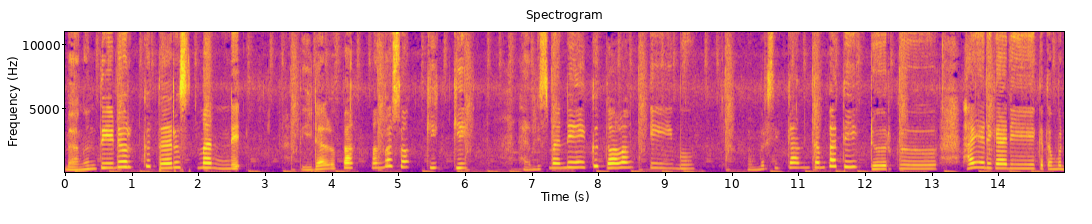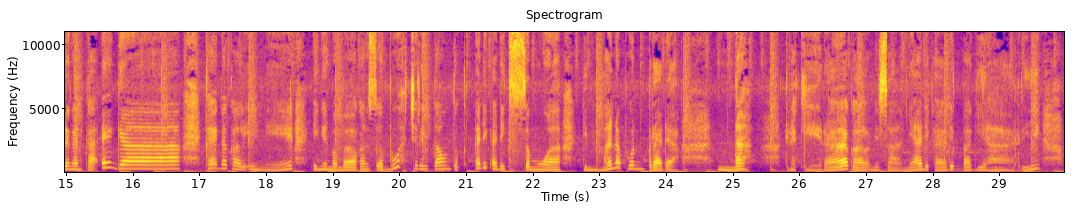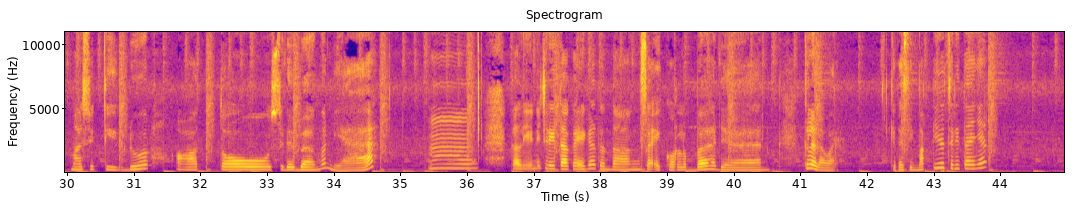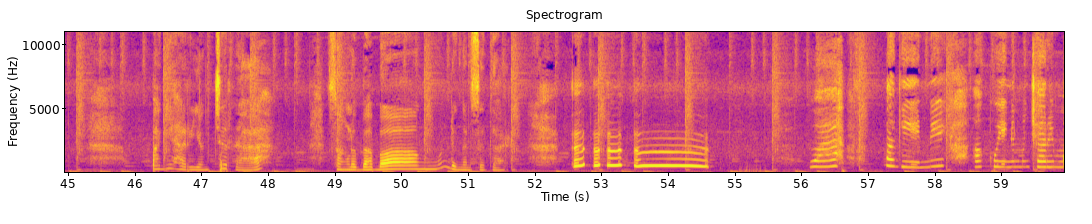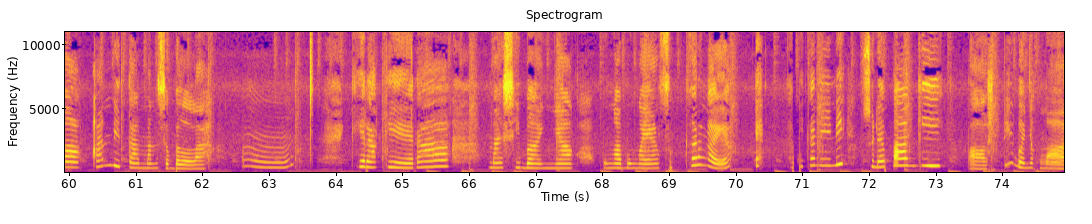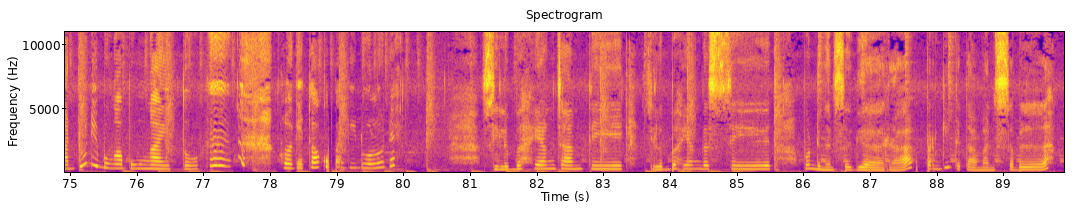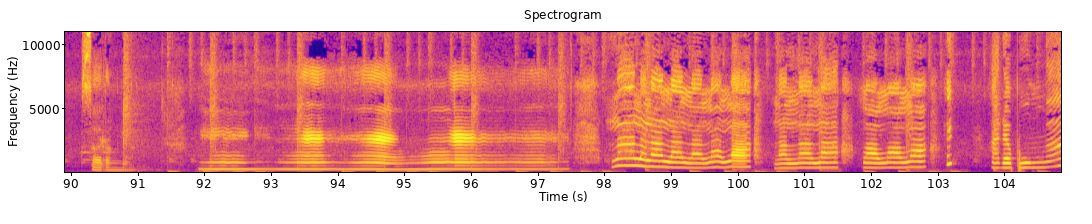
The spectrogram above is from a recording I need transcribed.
Bangun tidurku terus mandi. Tidak lupa menggosok gigi. Habis mandi ku tolong ibu. Membersihkan tempat tidurku. Hai adik-adik, ketemu dengan Kak Ega. Kak Ega kali ini ingin membawakan sebuah cerita untuk adik-adik semua di mana pun berada. Nah, kira-kira kalau misalnya adik-adik pagi hari masih tidur atau sudah bangun ya Hmm, Kali ini cerita Kak Ega tentang seekor lebah dan kelelawar. Kita simak yuk ceritanya. Pagi hari yang cerah, sang lebah bangun dengan segar. Wah, ini aku ingin mencari makan di taman sebelah. Hmm, kira-kira masih banyak bunga-bunga yang segar nggak ya? Eh, tapi kan ini sudah pagi. Pasti banyak madu di bunga-bunga itu. Kalau gitu aku pergi dulu deh. Si lebah yang cantik, si lebah yang gesit. Pun dengan segera pergi ke taman sebelah sarangnya. Ngeng, bunga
